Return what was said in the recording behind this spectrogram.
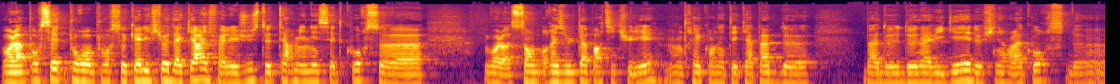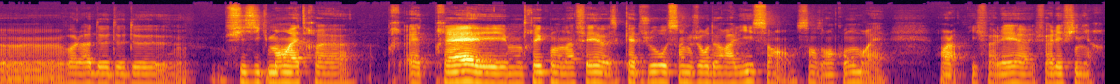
Voilà, pour, cette, pour, pour se qualifier au Dakar, il fallait juste terminer cette course euh, voilà, sans résultat particulier, montrer qu'on était capable de, bah de, de, naviguer, de finir la course, de, voilà, de, de physiquement être être prêt et montrer qu'on a fait 4 euh, jours ou 5 jours de rallye sans, sans encombre. Et voilà, il fallait, euh, il fallait finir.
